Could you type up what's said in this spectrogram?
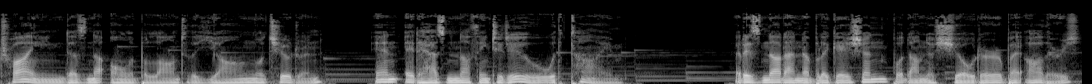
trying does not only belong to the young or children, and it has nothing to do with time. It is not an obligation put on your shoulder by others.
